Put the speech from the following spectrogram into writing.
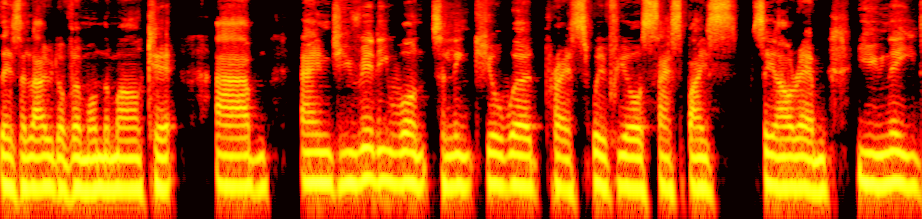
there's a load of them on the market. Um, and you really want to link your WordPress with your SaaS based CRM, you need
